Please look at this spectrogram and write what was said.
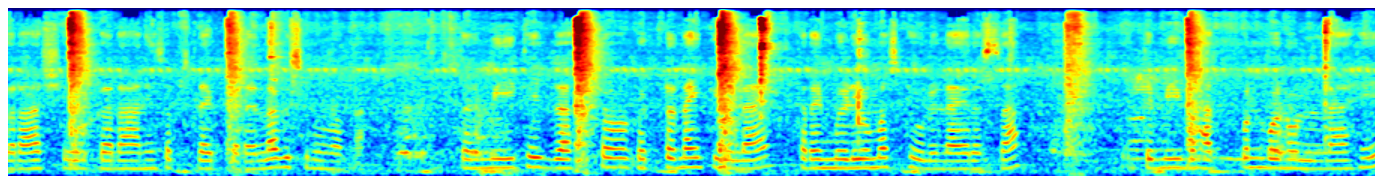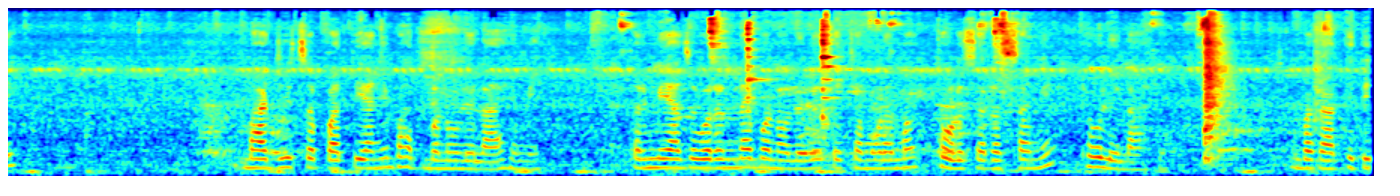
करा शेअर करा आणि सबस्क्राईब करायला विसरू नका. तर मी इथे जास्त घट्ट नाही केलेला आहे कारण मिडियमच ठेवलेला आहे रस्सा. तर मी भात पण बनवलेला आहे. भाजी चपाती आणि भात बनवलेला आहे मी. तर मी आज वरण नाही बनवलेलं त्याच्यामुळे मग थोडंसं रस्सा मी ठेवलेला आहे. बघा किती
